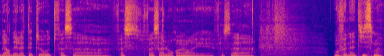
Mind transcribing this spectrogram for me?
gardait la tête haute face à, l'horreur et face au fanatisme.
